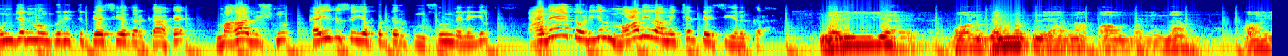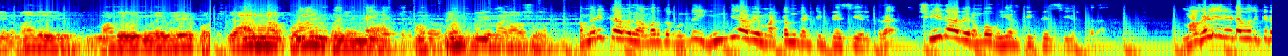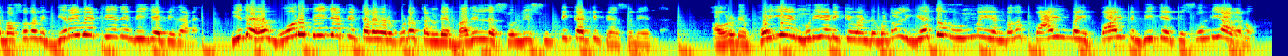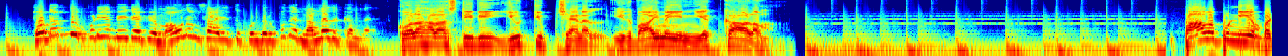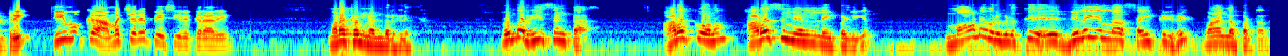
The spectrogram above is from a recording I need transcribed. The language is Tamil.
முன்ஜென்மம் குறித்து பேசியதற்காக மகாவிஷ்ணு கைது செய்யப்பட்டிருக்கும் சூழ்நிலையில் அதே தொடியில் மாநில அமைச்சர் பேசியிருக்கிறார். நிறைய போன ஜென்மத்துல யாருன்னா பாவம் பண்ணியிருந்தா அவனுக்கு இந்த மாதிரி யாருன்னா புண்ணியம் பண்ணியிருந்தா போதும். அமெரிக்காவில் அமர்ந்து கொண்டு இந்தியாவை மட்டம் தட்டி பேசியிருக்கிறார். சீனாவை ரொம்ப உயர்த்தி பேசியிருக்கிறார். மகளிர் இடஒதுக்கீடு மசோதாவை நிறைவேற்றியதே பிஜேபி தானே. இத ஒரு பிஜேபி தலைவர் கூட தன்னுடைய பதில்ல சொல்லி சுட்டிக்காட்டி பேசவே இல்லை. அவருடைய பொய்யை முறியடிக்க வேண்டும் என்றால் எது உண்மை என்பதை பாயிண்ட் பை பாயிண்ட் பிஜேபி சொல்லியாகணும் தொடர்ந்து இப்படியே பிஜேபி மௌனம் சாதித்துக் கொண்டிருப்பது நல்லதுக்கல்ல. கோலஹலாஸ் டிவி யூடியூப் சேனல் இது வாய்மையின் எக்காலம். பாவ புண்ணியம் பற்றி திமுக அமைச்சரே பேசியிருக்கிறாரே. வணக்கம் நண்பர்களே. ரொம்ப ரீசண்டா அரக்கோணம் அரசு மேல்நிலை பள்ளியில் மாணவர்களுக்கு விலையில்லா சைக்கிள்கள் வழங்கப்பட்டன.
